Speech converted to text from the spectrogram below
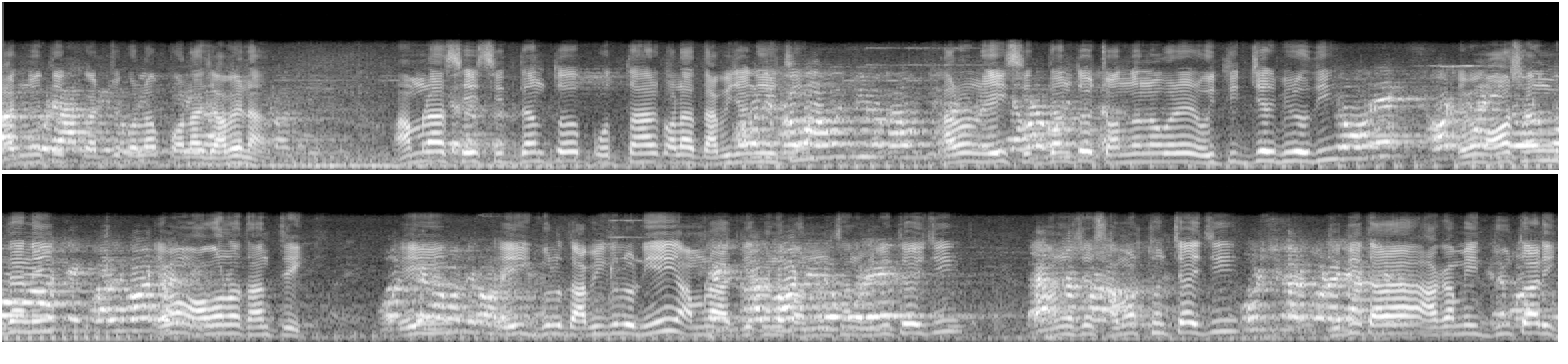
রাজনৈতিক কার্যকলাপ করা যাবে না। আমরা সেই সিদ্ধান্ত প্রত্যাহার করার দাবি জানিয়েছি, কারণ এই সিদ্ধান্ত চন্দননগরের ঐতিহ্যের বিরোধী এবং অসাংবিধানিক এবং অগণতান্ত্রিক। এই, এইগুলো দাবিগুলো নিয়েই আমরা আজকে এখানে কনভেনশনে মিলিত হয়েছি। মানুষের সমর্থন চাইছি যদি তারা আগামী দু তারিখ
